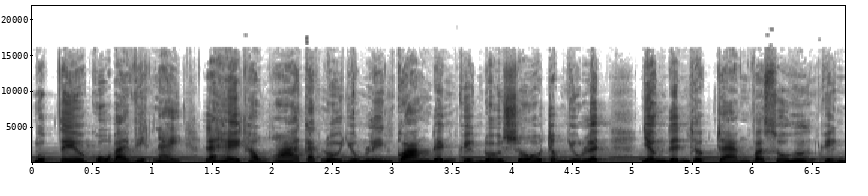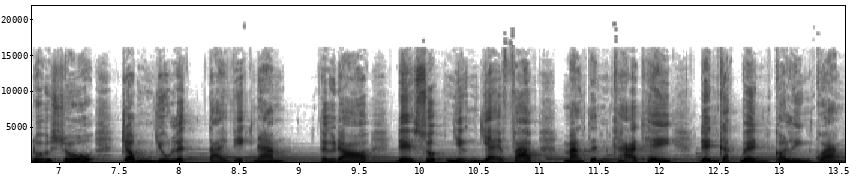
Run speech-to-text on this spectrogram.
Mục tiêu của bài viết này là hệ thống hóa các nội dung liên quan đến chuyển đổi số trong du lịch, nhận định thực trạng và xu hướng chuyển đổi số trong du lịch tại Việt Nam, từ đó đề xuất những giải pháp mang tính khả thi đến các bên có liên quan.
